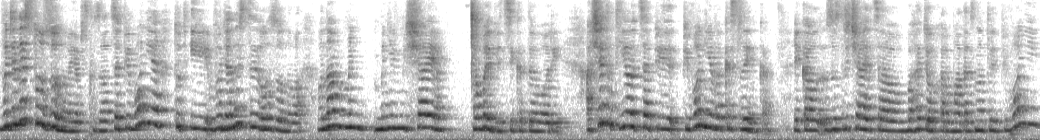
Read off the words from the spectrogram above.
Водянисто озонова, я б сказала. Це півонія, тут і водянисто і озонова. Вона мені вміщає обидві ці категорії. А ще тут є оця півонієва кислинка, яка зустрічається в багатьох ароматах з нотою півонії.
